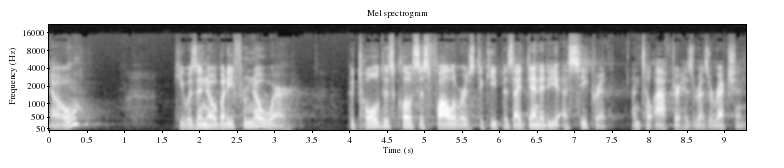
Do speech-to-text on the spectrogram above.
No. He was a nobody from nowhere who told his closest followers to keep his identity a secret until after his resurrection.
